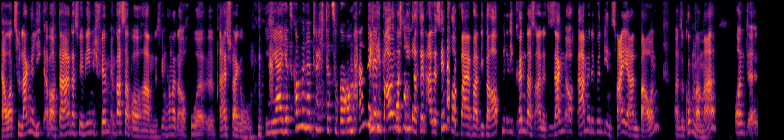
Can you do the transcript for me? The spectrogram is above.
dauert zu lange, liegt aber auch daran, dass wir wenig Firmen im Wasserbau haben. Deswegen haben wir da auch hohe äh, Preissteigerungen. Ja, jetzt kommen wir natürlich dazu, warum haben wir denn... Die Bauindustrie das denn alles hin, Frau Pfeiffer? Die behaupten, die können das alles. Die sagen mir auch, Rahmende würden die in zwei Jahren bauen. Also gucken wir mal. Und äh,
